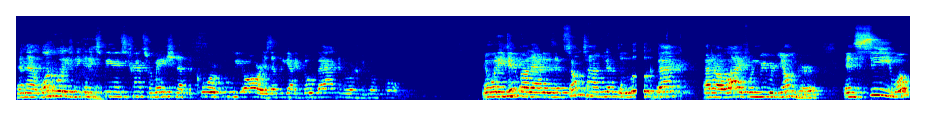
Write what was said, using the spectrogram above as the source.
And that one way we can experience transformation at the core of who we are is that we got to go back in order to go forward. And what he meant by that is that sometimes we have to look back at our life when we were younger and see what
